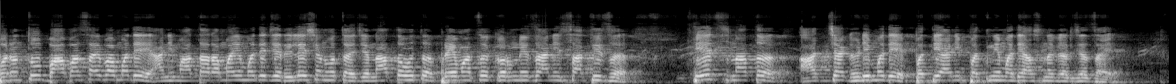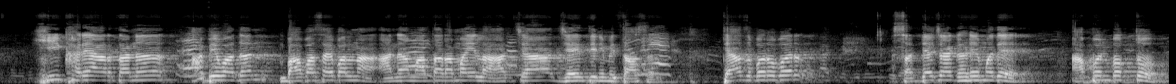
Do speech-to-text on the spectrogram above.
परंतु बाबासाहेबामध्ये आणि माता रमाईमध्ये जे रिलेशन होतं जे नातं होतं प्रेमाचं करुणेचं आणि साथीचं तेच नातं आजच्या घडीमध्ये पती आणि पत्नीमध्ये असणं गरजेचं आहे. ही खऱ्या अर्थानं अभिवादन बाबासाहेबांना आणि माता रमाईला आजच्या जयंतीनिमित्त असेल. त्याचबरोबर सध्याच्या घडीमध्ये आपण बघतो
